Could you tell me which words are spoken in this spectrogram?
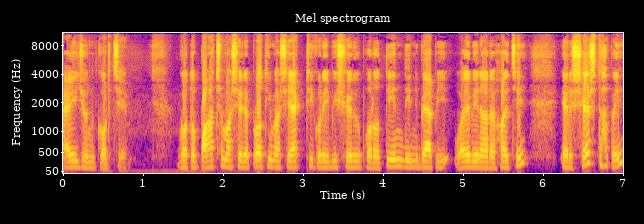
আয়োজন করছে। গত পাঁচ মাসের প্রতি মাসে একটি করে বিষয়ের উপরও তিন দিন ব্যাপী ওয়েবিনার হয়েছে। এর শেষ ধাপে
